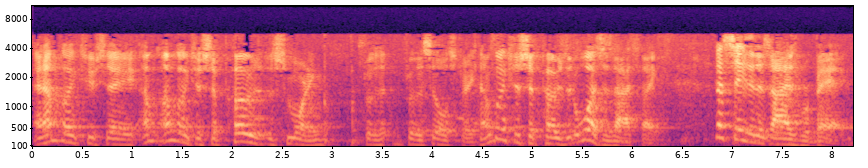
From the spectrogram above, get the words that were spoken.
And I'm going to say, I'm, I'm going to suppose this morning, for, the, for this illustration, I'm going to suppose that it was his eyesight. Let's say that his eyes were bad.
